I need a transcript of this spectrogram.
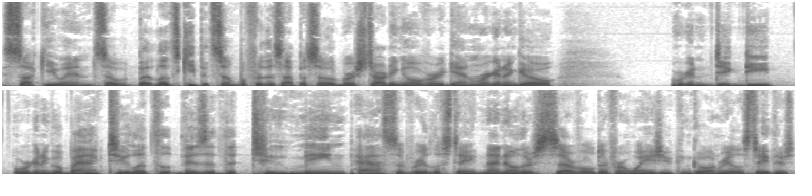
suck you in. So, but let's keep it simple for this episode. We're starting over again. We're going to go. We're going to dig deep. We're going to go back to let's visit the two main paths of real estate. And I know there's several different ways you can go in real estate. There's,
